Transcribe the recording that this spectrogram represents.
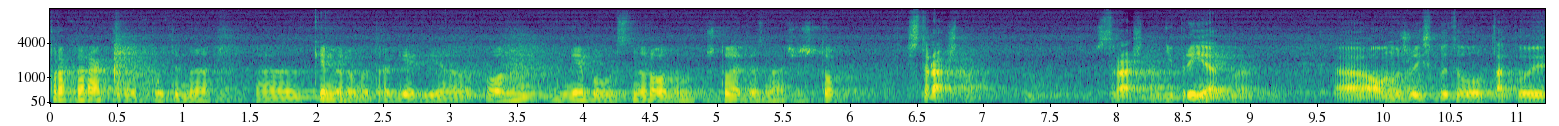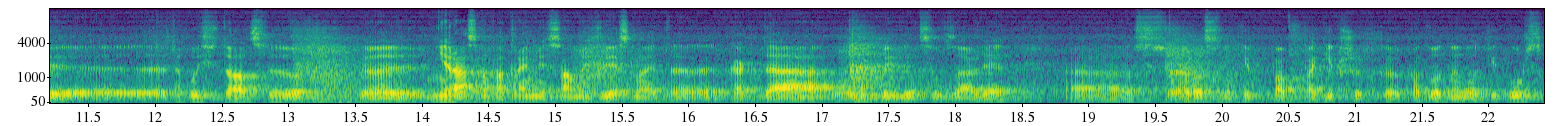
Про характер Путина, э, Кемерова трагедия, он не был с народом. Что это значит? Что Страшно, страшно, неприятно. А, Он уже испытывал такой, э, такую ситуацию э, не раз, но, по крайней мере, самое известное, это когда он появился в зале э, с родственники по- погибших э, подводной лодки «Курск».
